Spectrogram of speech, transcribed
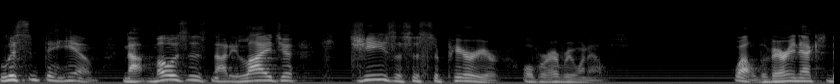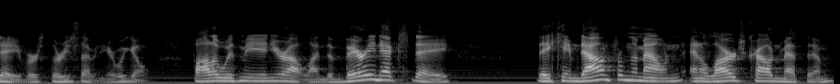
Listen to him. Not Moses, not Elijah. Jesus is superior over everyone else. Well, the very next day, verse 37, here we go. Follow with me in your outline. The very next day, they came down from the mountain, and a large crowd met them.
